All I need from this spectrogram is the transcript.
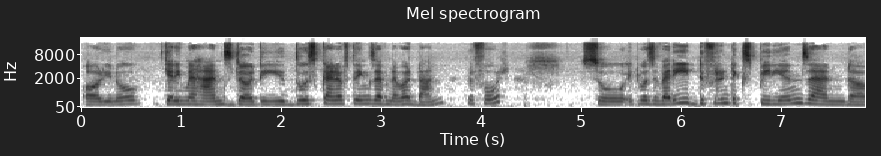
or you know, getting my hands dirty, those kind of things I've never done before so it was a very different experience and uh,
